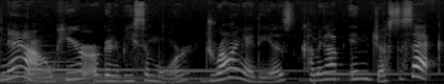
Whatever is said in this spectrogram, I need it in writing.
now, here are going to be some more drawing ideas coming up in just a sec.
